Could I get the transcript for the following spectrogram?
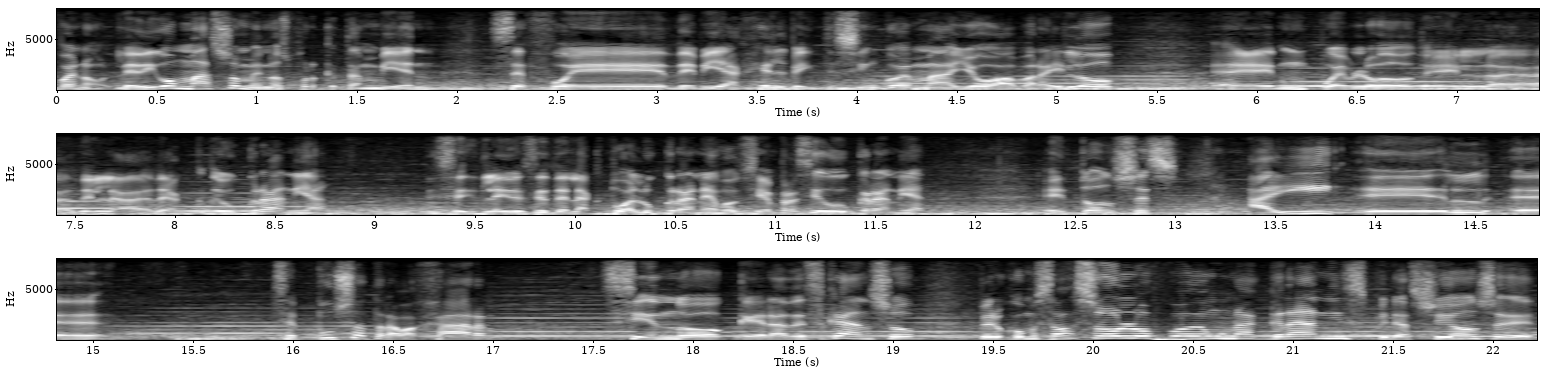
bueno, le digo más o menos porque también se fue de viaje el 25 de mayo a Brailov, en un pueblo de, de, Ucrania, le dice de la actual Ucrania, porque siempre ha sido Ucrania. Entonces, ahí él eh, se puso a trabajar siendo que era descanso, pero como estaba solo fue una gran inspiración, se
